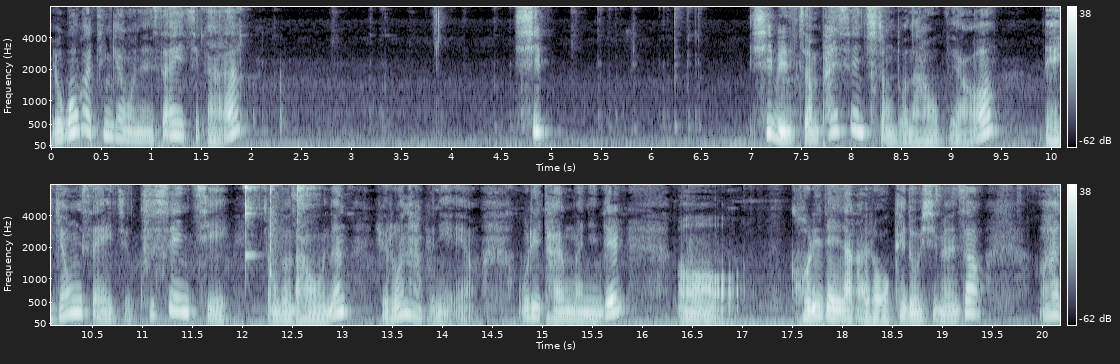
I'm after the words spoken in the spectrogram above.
요거 같은 경우는 사이즈가 10 11.8cm 정도 나오고요. 내경 사이즈 9cm 정도 나오는 이런 화분이에요. 우리 다육마님들 어, 거리대에다가 이렇게 놓으시면서 아,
